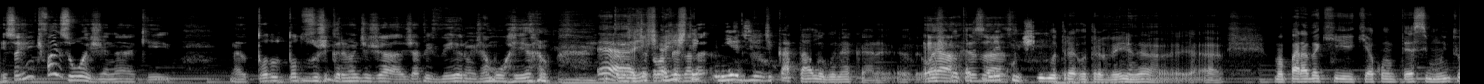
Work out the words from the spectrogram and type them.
Isso a gente faz hoje, né? Que né, todo, todos os grandes já, já viveram, já morreram. É, então, a, gente, a gente tem linha de, de catálogo, né, cara? Eu, é, acho que eu até exato. falei contigo outra, outra vez, né? É, uma parada que, que acontece muito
